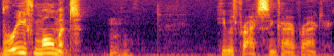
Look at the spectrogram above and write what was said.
brief moment, mm-hmm. he was practicing chiropractic.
